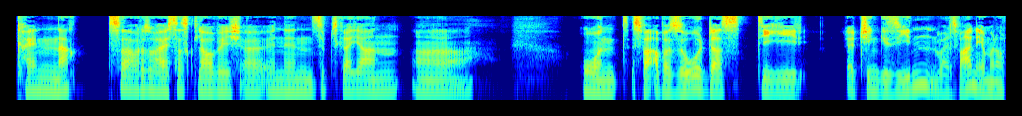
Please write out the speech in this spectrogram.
Kein Nachza oder so heißt das, glaube ich, äh, in den 70er Jahren. Äh, und es war aber so, dass die äh, Chingisiden, weil es waren ja immer noch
